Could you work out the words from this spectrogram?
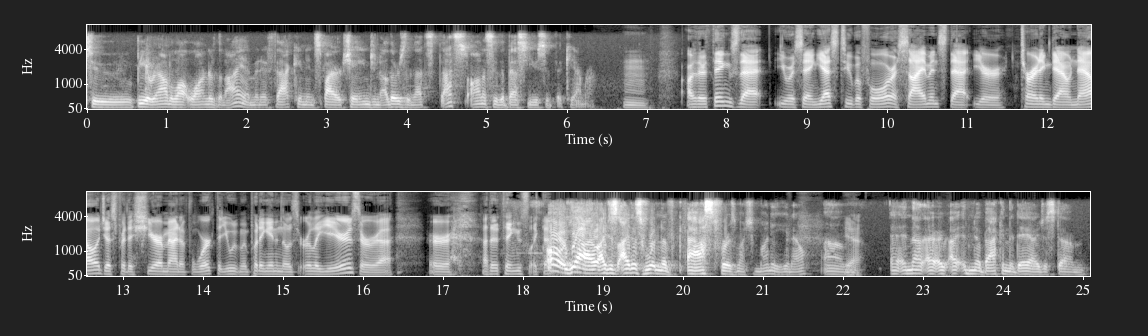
to be around a lot longer than I am, and if that can inspire change in others, then that's that's honestly the best use of the camera. Hmm. Are there things that you were saying yes to before, assignments that you're turning down now, just for the sheer amount of work that you would have been putting in in those early years, or uh, or other things like that? Oh yeah, I just I just wouldn't have asked for as much money, you know. Um, yeah. And that I, I you know back in the day, I just um,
